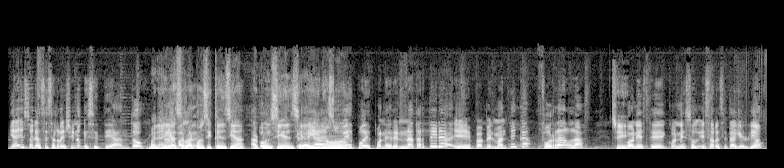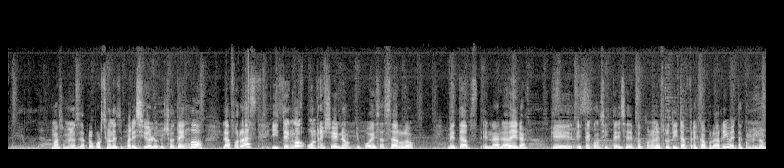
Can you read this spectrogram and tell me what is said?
Y a eso le haces el relleno que se te antoja. Bueno, hay No que hacer la consistencia a conciencia ahí, y a su ¿no? vez podés poner en una tartera eh, papel manteca, forrarla Sí. con este, con eso, esa receta que él dio. Más o menos esas proporciones es parecido a lo que yo tengo. La forrás y tengo un relleno que podés hacerlo. Metés en la heladera que esta consistencia. Después ponerle frutita fresca por arriba y estás comiendo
